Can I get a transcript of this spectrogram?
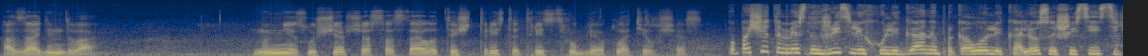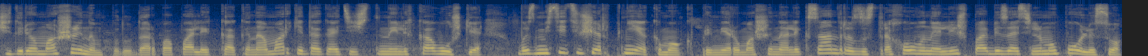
а задним два. Ну, мне ущерб сейчас составил 1330 рублей оплатил сейчас. По подсчетам местных жителей, хулиганы прокололи колеса 64 машинам. Под удар попали как иномарки, так и отечественные легковушки. Возместить ущерб некому. К примеру, машина Александра застрахована лишь по обязательному полюсу.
